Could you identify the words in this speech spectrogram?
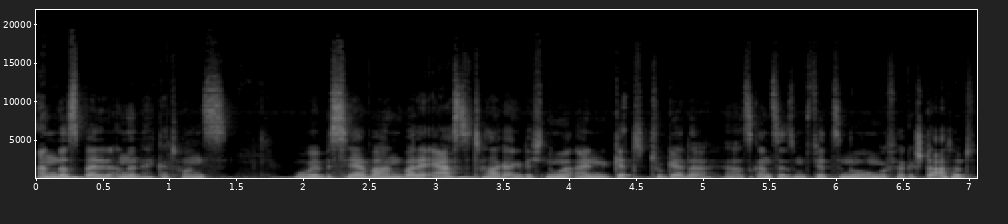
anders bei den anderen Hackathons, wo wir bisher waren, war der erste Tag eigentlich nur ein Get-Together. Ja, das Ganze ist um 14 Uhr ungefähr gestartet.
